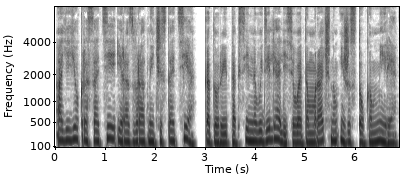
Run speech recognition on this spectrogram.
о ее красоте и развратной чистоте, которые так сильно выделялись в этом мрачном и жестоком мире.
